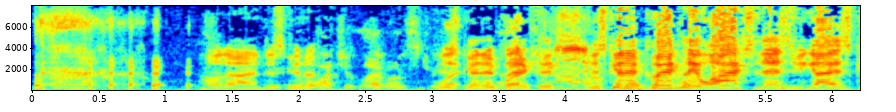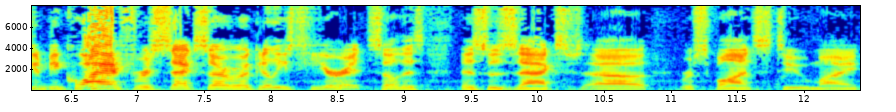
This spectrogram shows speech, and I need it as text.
Hold on, I'm You're just gonna, gonna. watch it live on stream. Just gonna quickly, just gonna quickly watch this. If you guys could be quiet for a sec, so everyone could at least hear it. So this, this was Zach's uh, response to my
